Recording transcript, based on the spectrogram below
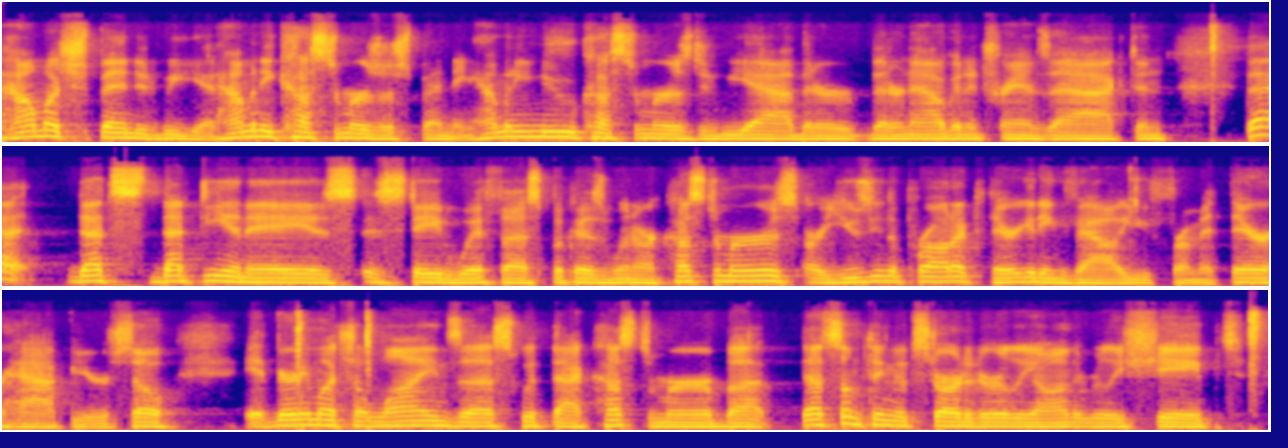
how much spend did we get? How many customers are spending? How many new customers did we add that are that are now going to transact? And that that's that DNA is has stayed with us because when our customers are using the product, they're getting value from it. They're happier. So it very much aligns us with that customer. But that's something that started early on that really shaped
